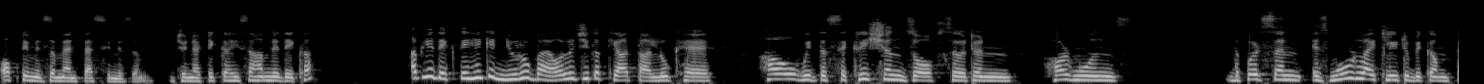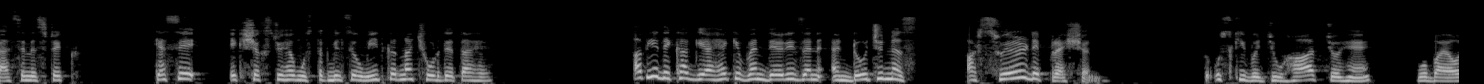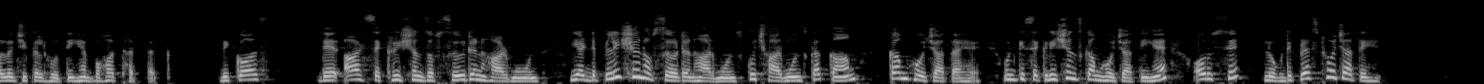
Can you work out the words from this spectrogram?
optimism and pessimism genetic کا حصہ ہم نے دیکھا اب یہ دیکھتے ہیں کہ نیورو بایولوجی کا کیا تعلق ہے how with the secretions of certain hormones the person is more likely to become pessimistic کیسے ایک شخص جو ہے مستقبل سے امید کرنا چھوڑ دیتا ہے اب یہ دیکھا گیا ہے کہ وین دیر از این اینڈوجنس اور سویئر ڈپریشن تو اس کی وجوہات جو ہیں وہ بایولوجیکل ہوتی ہیں بہت حد تک. Because there are secretion of certain hormones یا ڈپلیشن آف سرٹن ہارمونس کچھ ہارمونس کا کام کم ہو جاتا ہے. ان کی سیکریشنز کم ہو جاتی ہیں اور اس سے لوگ ڈپریسڈ ہو جاتے ہیں.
